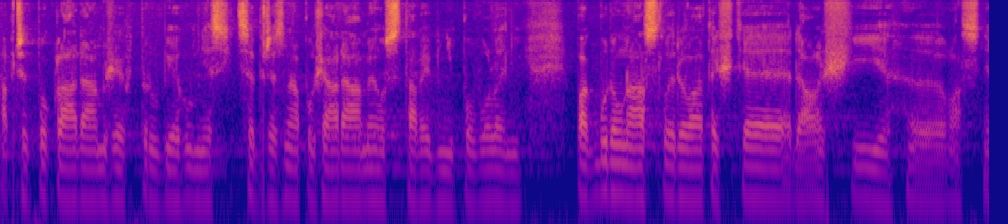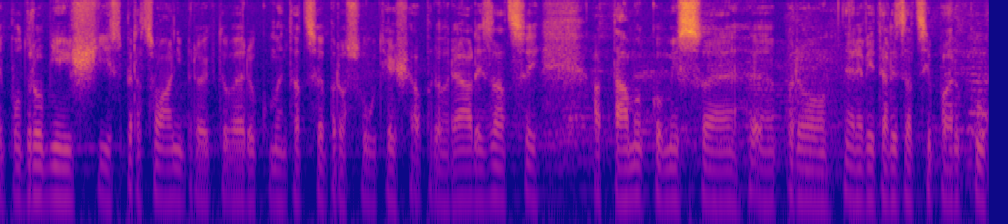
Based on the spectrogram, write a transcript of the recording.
a předpokládám, že v průběhu měsíce března požádáme o stavební povolení. Pak budou následovat ještě další eh, vlastně podrobnější zpracování projektové dokumentace pro soutěž a pro realizaci a tam komise eh, pro revitalizaci parku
